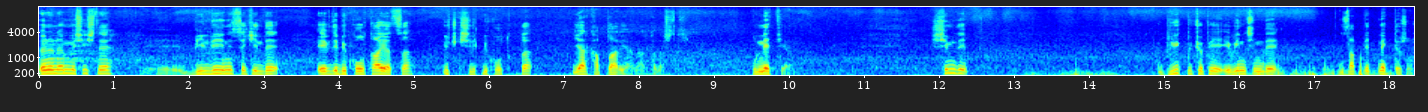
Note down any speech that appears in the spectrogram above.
En önemli şey işte e, bildiğiniz şekilde evde bir koltuğa yatsa 3 kişilik bir koltukta yer kaplar yani arkadaşlar. Bu net yani. Şimdi büyük bir köpeği evin içinde zapt etmek de zor.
